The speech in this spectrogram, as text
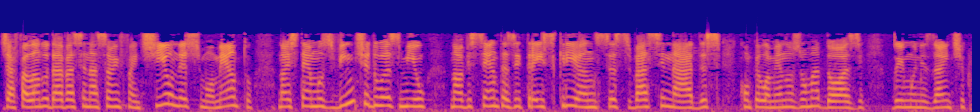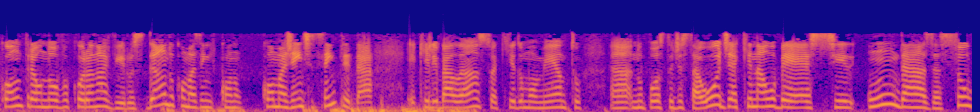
Já falando da vacinação infantil, neste momento, nós temos 22.903 crianças vacinadas com pelo menos uma dose do imunizante contra o novo coronavírus, dando como a gente, como a gente sempre dá aquele balanço aqui do momento uh, no posto de saúde, aqui na UBS 1 da Asa Sul,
